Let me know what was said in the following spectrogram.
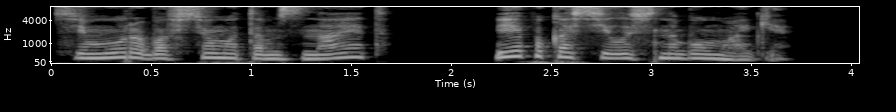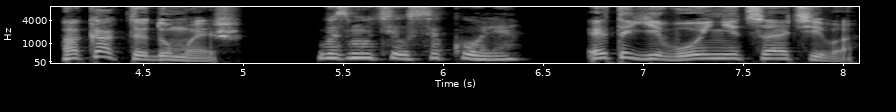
Тимур обо всем этом знает? Я покосилась на бумаге. А как ты думаешь? Возмутился Коля. Это его инициатива.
